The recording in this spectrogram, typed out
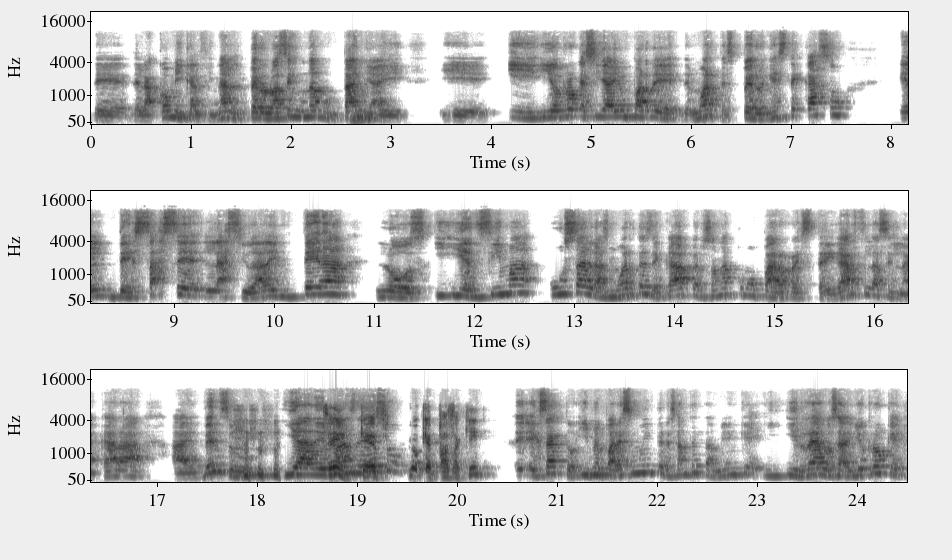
de, la cómica al final, pero lo hacen en una montaña y, y, y, yo creo que sí hay un par de, de muertes, pero en este caso él deshace la ciudad entera, los, y, encima usa las muertes de cada persona como para restregárselas en la cara a Invincible. Y además de eso... Es lo que pasa aquí. E, exacto, y me parece muy interesante también que, y, real, o sea, yo creo que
